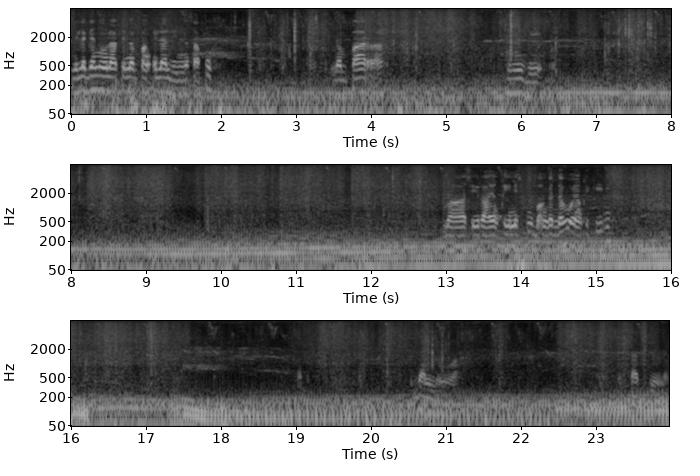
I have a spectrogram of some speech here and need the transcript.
Nilagyan ho natin ng pang-ilalim na sapo. Ng para. Hindi. Masira yung kinis po ba? Ang ganda ho, yung kikinis. Dalawa. Tatlo.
